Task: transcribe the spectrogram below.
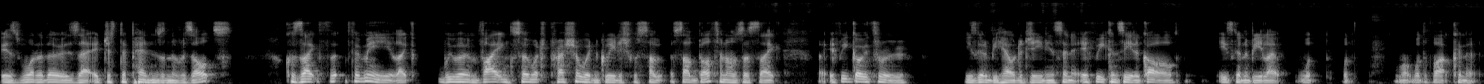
is one of those that it just depends on the results. Because like for, for me, like we were inviting so much pressure when Grealish was sub- subbed off, and I was just like, like, if we go through, he's going to be held a genius in it. If we concede a goal, he's going to be like, what, what, what, what the fuck, can it?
